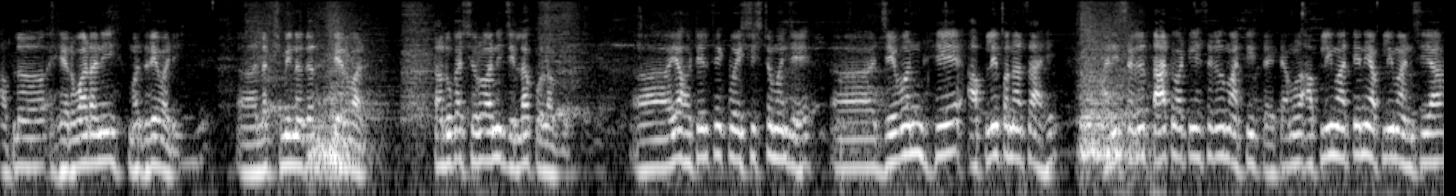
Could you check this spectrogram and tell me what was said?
आपलं हेरवाड आणि मजरेवाडी लक्ष्मीनगर शेरवाड तालुका शिरोळ आणि जिल्हा कोल्हापूर. या हॉटेलचं एक वैशिष्ट्य म्हणजे जेवण हे आपलेपणाचं आहे आणि सगळं ताटवाटी हे सगळं मातीचं आहे. त्यामुळे आपली माती आणि आपली माणसे या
